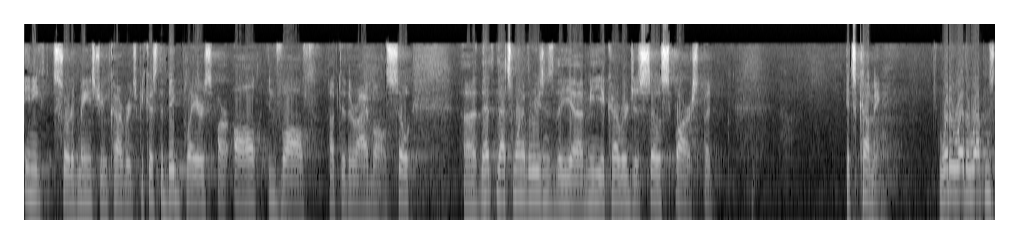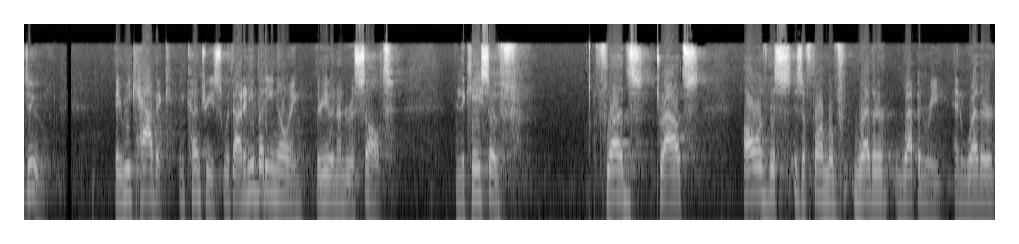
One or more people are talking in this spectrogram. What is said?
any sort of mainstream coverage because the big players are all involved up to their eyeballs. So uh, that, that's one of the reasons the uh, media coverage is so sparse, but it's coming. What do weather weapons do? They wreak havoc in countries without anybody knowing they're even under assault. In the case of floods, droughts, all of this is a form of weather weaponry and weather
